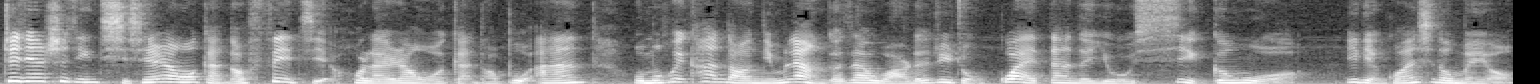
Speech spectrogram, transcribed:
这件事情起先让我感到费解，后来让我感到不安。我们会看到你们两个在玩的这种怪诞的游戏，跟我。”一点关系都没有，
